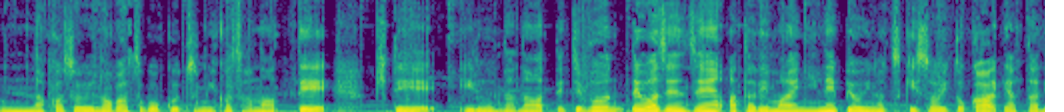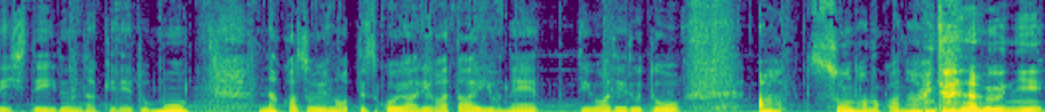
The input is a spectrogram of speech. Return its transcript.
なんかそういうのがすごく積み重なってきているんだなって自分では全然当たり前にね病院の付き添いとかやったりしているんだけれどもなんかそういうのってすごいありがたいよねってって言われるとあそうなのかな みたいな風に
